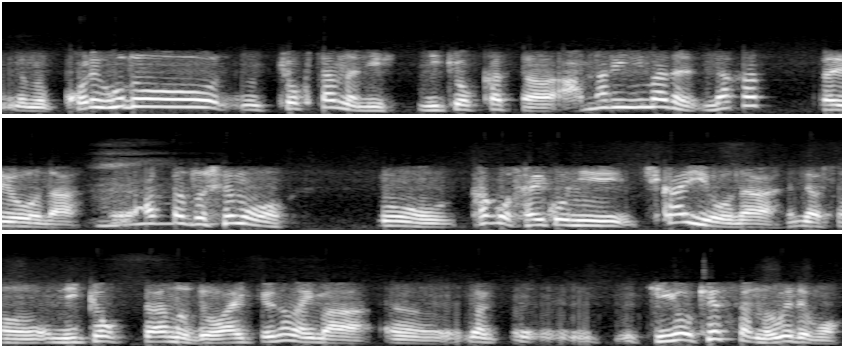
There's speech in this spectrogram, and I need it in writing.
でもこれほど極端な二極化ってあまり今までなかったような、あったとしても、もう過去最高に近いようなその二極化の度合いというのが今、うんまあ、企業決算の上でも、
